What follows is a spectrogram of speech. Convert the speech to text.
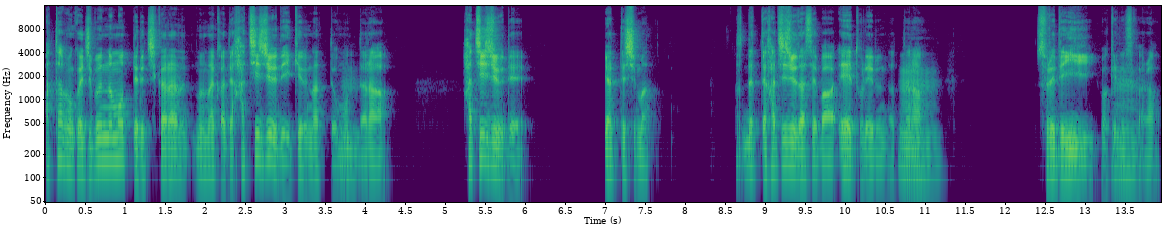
あ、多分これ自分の持ってる力の中で80でいけるなって思ったら、80でやってしまっだって80出せば A 取れるんだったら、うん。それでいいわけですから、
